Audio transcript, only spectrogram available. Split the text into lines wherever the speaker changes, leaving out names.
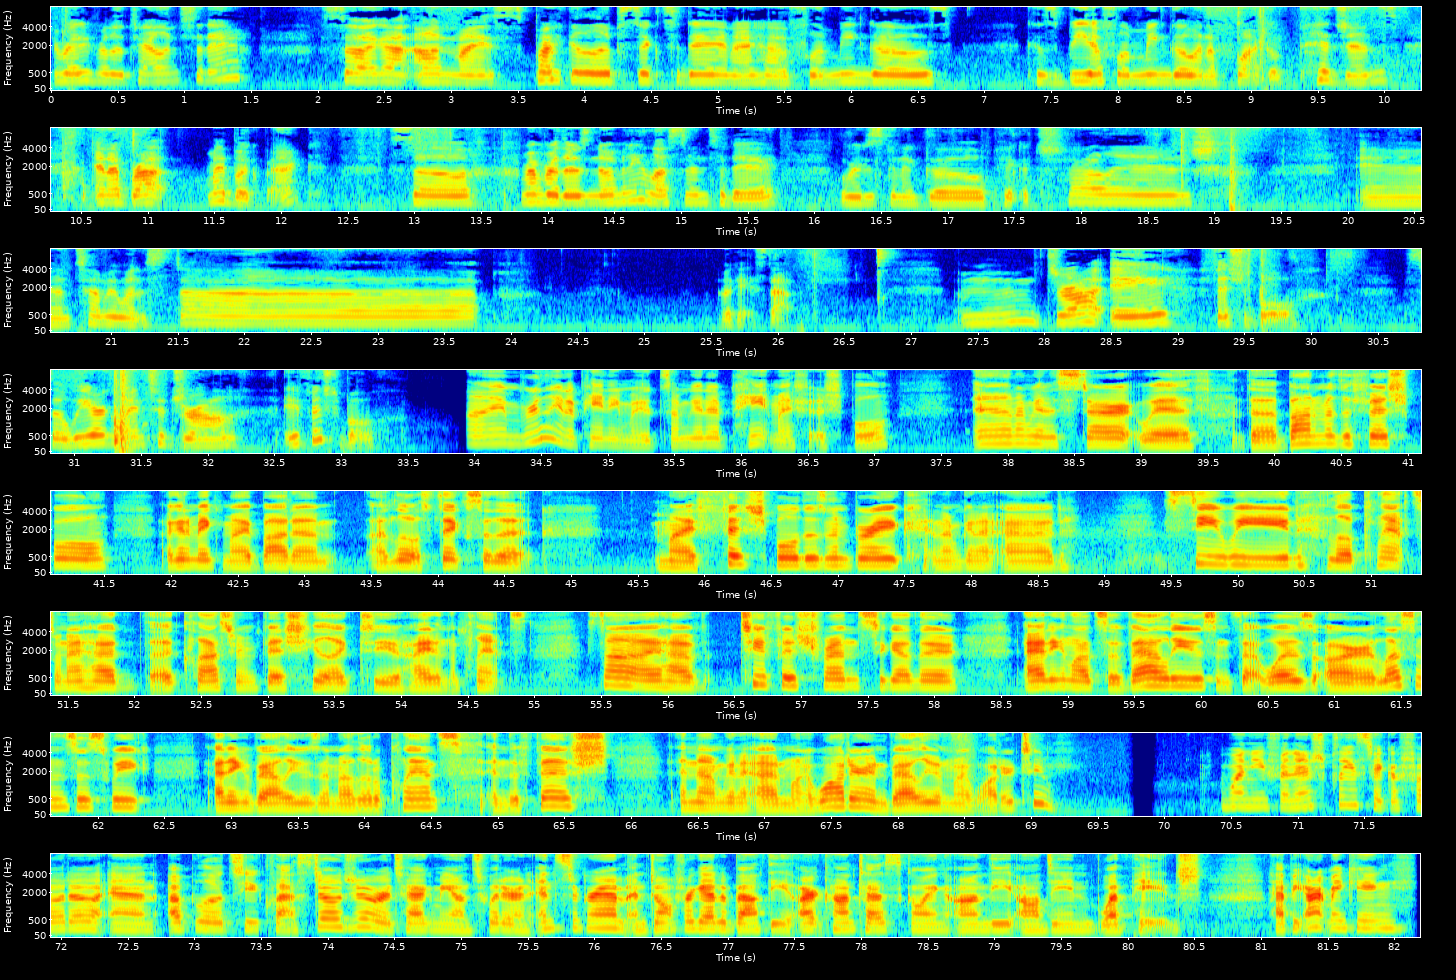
ready for the challenge today? So I got on my sparkly lipstick today and I have flamingos because be a flamingo and a flock of pigeons. And I brought my book back. So remember there's no mini lesson today. We're just gonna go pick a challenge and tell me when to stop. Okay, stop. Mm, draw a fishbowl. So we are going to draw a fishbowl. I'm really in a painting mood, so I'm going to paint my fishbowl. And I'm going to start with the bottom of the fishbowl. I'm going to make my bottom a little thick so that my fishbowl doesn't break. And I'm going to add seaweed, little plants. When I had the classroom fish, he liked to hide in the plants. So I have two fish friends together, adding lots of values since that was our lessons this week. Adding values in my little plants and the fish. And now I'm going to add my water and value in my water too. When you finish, please take a photo and upload to Class Dojo or tag me on Twitter and Instagram. And don't forget about the art contest going on the Aldine webpage. Happy art making!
